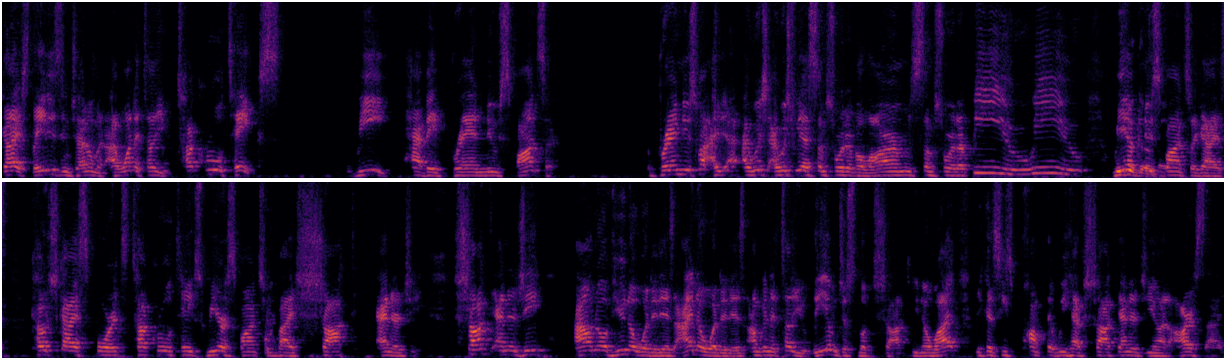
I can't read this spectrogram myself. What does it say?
guys, ladies and gentlemen, I want to tell you, Tuck Rule Takes. We have a brand new sponsor brand new spot. I, I, wish I wish we had some sort of alarms, some sort of wee wee We have a new sponsor, guys. Coach Guy Sports, Tuck Rule Takes. We are sponsored by Shocked Energy. Shocked Energy. I don't know if you know what it is. I know what it is. I'm going to tell you. Liam just looked shocked. You know why? Because he's pumped that we have Shocked Energy on our side.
